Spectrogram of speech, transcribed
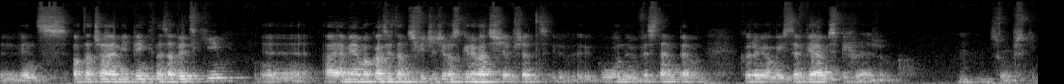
Y, więc otaczały mnie piękne zabytki, y, a ja miałem okazję tam ćwiczyć, rozgrywać się przed y, głównym występem, który miał miejsce w Białym Spichlerzu Mhm. słupskim.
